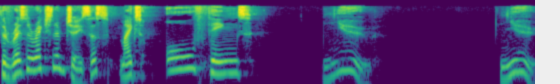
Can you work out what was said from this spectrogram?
The resurrection of Jesus makes all things new new.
